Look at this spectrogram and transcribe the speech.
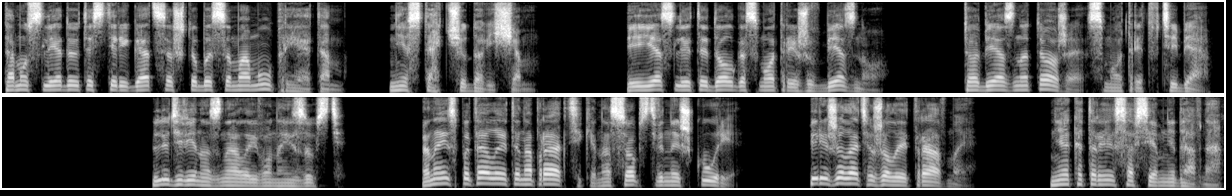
тому следует остерегаться, чтобы самому при этом не стать чудовищем. И если ты долго смотришь в бездну, то бездна тоже смотрит в тебя. Людивина знала его наизусть. Она испытала это на практике, на собственной шкуре, пережила тяжелые травмы, некоторые совсем недавно.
